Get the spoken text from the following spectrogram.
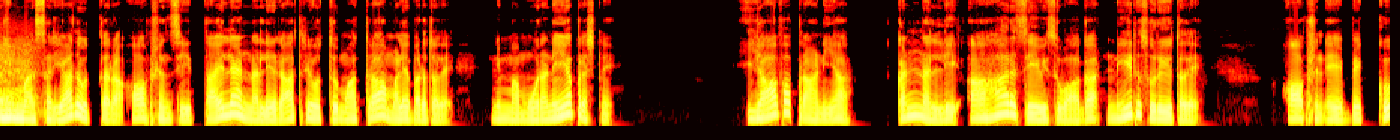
ನಿಮ್ಮ ಸರಿಯಾದ ಉತ್ತರ ಆಪ್ಷನ್ ಸಿ ಥಾಯ್ಲ್ಯಾಂಡ್ನಲ್ಲಿ ರಾತ್ರಿ ಹೊತ್ತು ಮಾತ್ರ ಮಳೆ ಬರುತ್ತದೆ. ನಿಮ್ಮ ಮೂರನೆಯ ಪ್ರಶ್ನೆ. ಯಾವ ಪ್ರಾಣಿಯ ಕಣ್ಣಲ್ಲಿ ಆಹಾರ ಸೇವಿಸುವಾಗ ನೀರು ಸುರಿಯುತ್ತದೆ? ಆಪ್ಷನ್ ಎ ಬೆಕ್ಕು.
